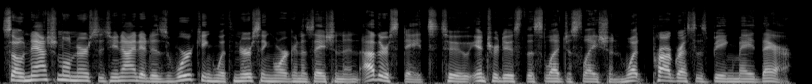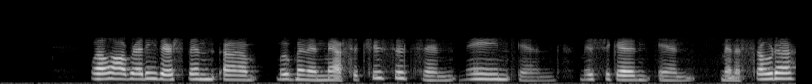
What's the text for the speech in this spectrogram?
So national nurses united is working with nursing organization in other states to introduce this legislation. What progress is being made there? Well already there's been um, movement in massachusetts in maine in michigan in minnesota.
